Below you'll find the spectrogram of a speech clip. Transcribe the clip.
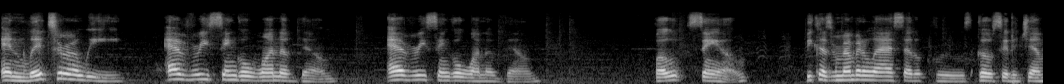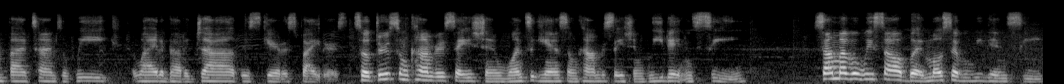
And literally, every single one of them, every single one of them, vote Sam. Because remember the last set of clues goes to the gym five times a week, lied about a job, is scared of spiders. So through some conversation, once again, some conversation we didn't see, some of it we saw, but most of it we didn't see.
